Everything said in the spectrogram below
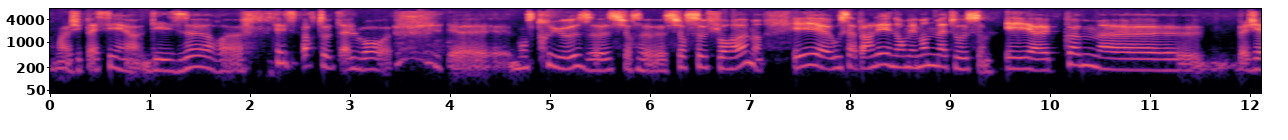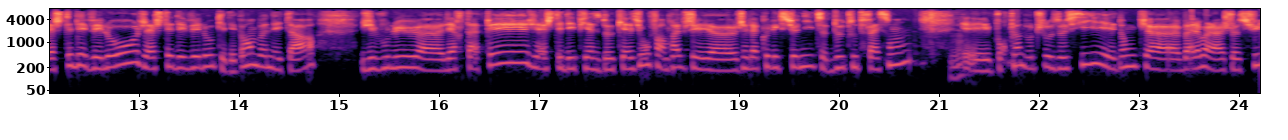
moi, j'ai passé des heures, des heures totalement monstrueuses sur ce, sur ce forum et où ça parlait énormément de matos. Et comme bah, j'ai acheté des vélos, j'ai acheté des vélos qui n'étaient pas en bon état, j'ai voulu les retaper, j'ai acheté des pièces d'occasion. Enfin bref, j'ai j'ai la collectionnite de toute façon et pour plein d'autres choses aussi. Et donc bah, voilà, je suis,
